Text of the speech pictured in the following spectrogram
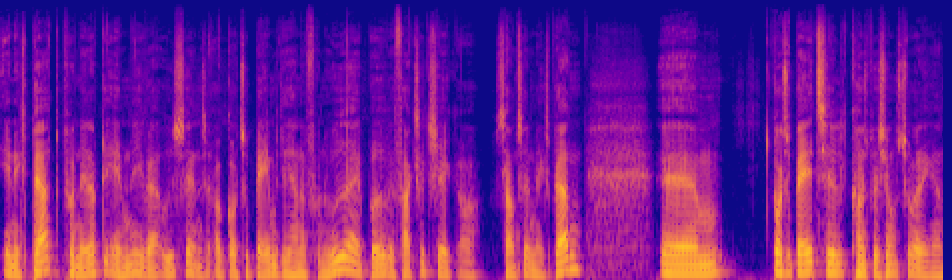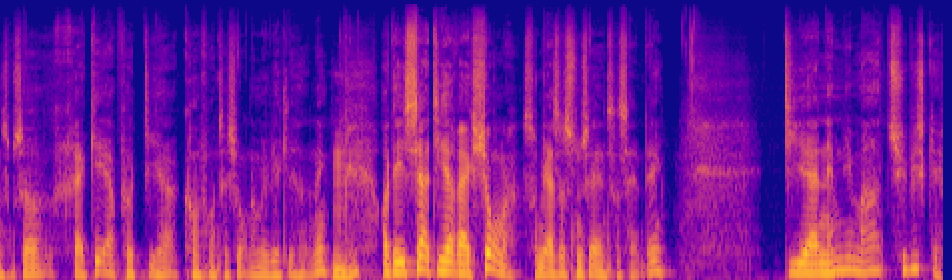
en ekspert på netop det emne i hver udsendelse, og går tilbage med det, han har fundet ud af, både ved faktatjek og samtale med eksperten. Øhm, går tilbage til konspirationsteoretikerne, som så reagerer på de her konfrontationer med virkeligheden. Ikke? Mm-hmm. Og det er især de her reaktioner, som jeg så synes er interessante. Ikke? De er nemlig meget typiske.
